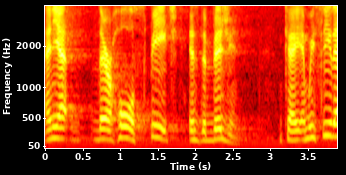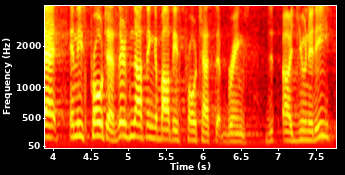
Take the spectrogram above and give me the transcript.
and yet their whole speech is division. Okay, and we see that in these protests. There's nothing about these protests that brings uh, unity,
